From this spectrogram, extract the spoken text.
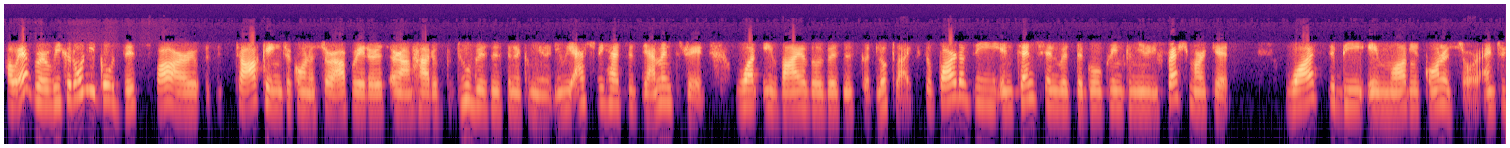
However, we could only go this far talking to corner store operators around how to do business in a community. We actually had to demonstrate what a viable business could look like. So part of the intention with the Go Green Community Fresh Market was to be a model corner store and to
